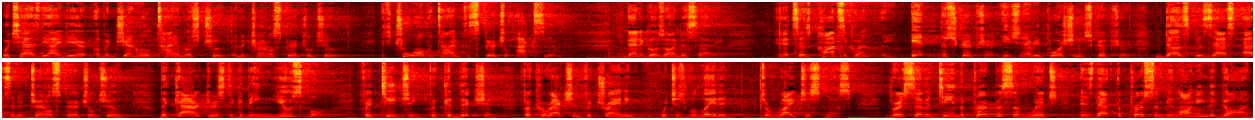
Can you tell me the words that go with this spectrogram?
which has the idea of a general timeless truth, an eternal spiritual truth. It's true all the time. It's a spiritual axiom. Then it goes on to say, it says, consequently, it, the scripture, each and every portion of scripture, does possess as an eternal spiritual truth the characteristic of being useful for teaching, for conviction, for correction, for training, which is related to righteousness. Verse 17, the purpose of which is that the person belonging to God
